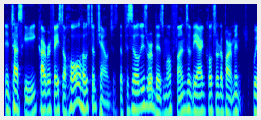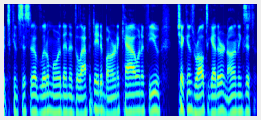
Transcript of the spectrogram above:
in Tuskegee, Carver faced a whole host of challenges. The facilities were abysmal. Funds of the agricultural department, which consisted of little more than a dilapidated barn, a cow, and a few chickens, were altogether non existent.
